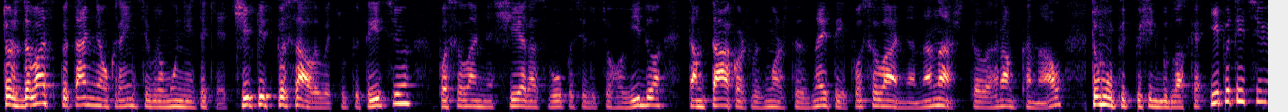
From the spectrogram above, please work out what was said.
Тож до вас питання українців в Румунії таке: чи підписали ви цю петицію? Посилання ще раз в описі до цього відео. Там також ви зможете знайти посилання на наш телеграм-канал. Тому підпишіть, будь ласка, і петицію,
